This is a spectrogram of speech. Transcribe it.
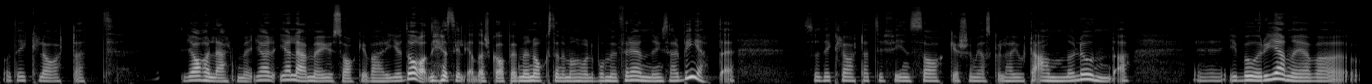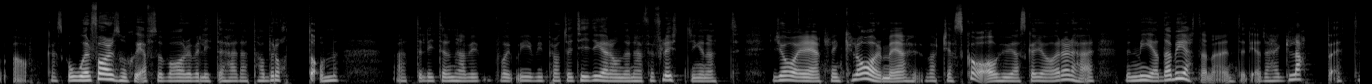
Och det är klart att jag har lärt mig, jag, jag lär mig ju saker varje dag, dels i ledarskapet, men också när man håller på med förändringsarbete. Så det är klart att det finns saker som jag skulle ha gjort annorlunda. Eh, Eh, I början när jag var ja, ganska oerfaren som chef så var det väl lite det här att ha bråttom. Att lite den här, vi, vi pratade tidigare om den här förflyttningen, att jag är egentligen klar med vart jag ska och hur jag ska göra det här. Men medarbetarna är inte det, det här glappet.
